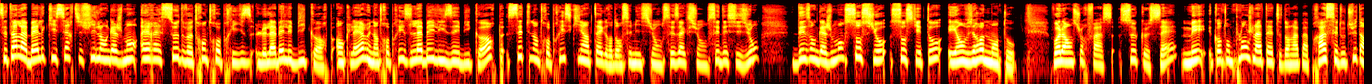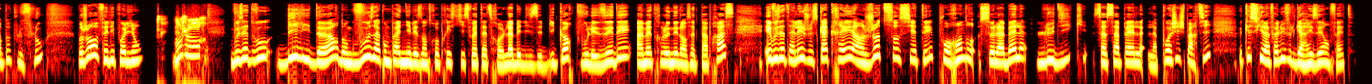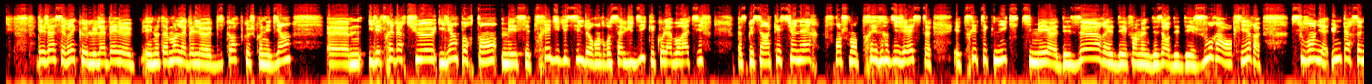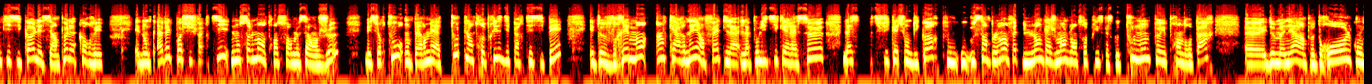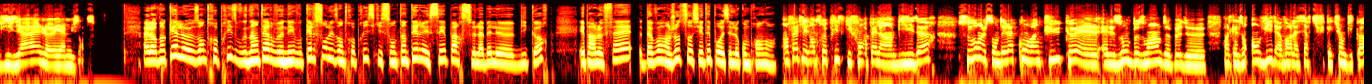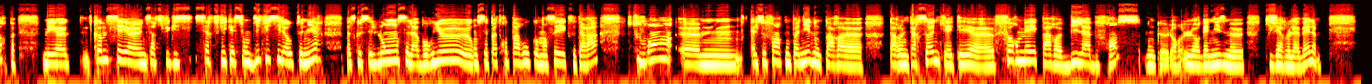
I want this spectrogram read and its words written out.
C'est un label qui certifie l'engagement RSE de votre entreprise. Le label Bicorp. En clair, une entreprise labellisée Bicorp, c'est une entreprise qui intègre dans ses missions, ses actions, ses décisions des engagements sociaux, sociétaux et environnementaux. Voilà en surface ce que c'est, mais quand on plonge la tête dans la paperasse, c'est tout de suite un peu plus flou. Bonjour Ophélie Poilion. Bonjour. Vous êtes vous B-Leader, donc vous accompagnez les entreprises qui souhaitent être labellisées Bicorp, vous les aidez à mettre le nez dans cette paperasse, et vous êtes allé jusqu'à créer un jeu de société pour rendre ce label ludique. Ça s'appelle la Pois Chiche Party. Qu'est-ce qu'il a fallu vulgariser en fait? Déjà, c'est vrai que le label, et notamment le label euh, Bicorp que je connais bien, euh, il est très vertueux, il est important, mais c'est très difficile de rendre ça ludique et collaboratif parce que c'est un questionnaire franchement très indigeste et très technique qui met euh, des heures et des, enfin même des heures, des, jours à remplir. Souvent, il y a une personne qui s'y colle et c'est un peu la corvée. Et donc, avec Pois Chiche Party, non seulement on transforme ça en jeu, mais surtout on permet à toute l'entreprise d'y participer et de vraiment incarner en fait la, la politique RSE, la certification Ou, simplement en fait l'engagement de l'entreprise parce que tout le monde peut y prendre part euh, de manière un peu drôle, conviviale et amusante. Alors, dans quelles entreprises vous intervenez vous? Quelles sont les entreprises qui sont intéressées par ce label euh, Bicorp et par le fait d'avoir un jeu de société pour essayer de le comprendre? En fait, les entreprises qui font appel à un B-Leader, souvent elles sont déjà convaincues qu'elles elles ont besoin de, de enfin, qu'elles ont envie d'avoir la certification Bicorp. Mais euh, comme c'est euh, une certification difficile à obtenir, parce que c'est long, c'est laborieux, on ne sait pas trop par où commencer, etc. Souvent, elles se font accompagner donc par par une personne qui a été formé par euh, Bilab France, donc euh, l'organisme euh, qui gère le label,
